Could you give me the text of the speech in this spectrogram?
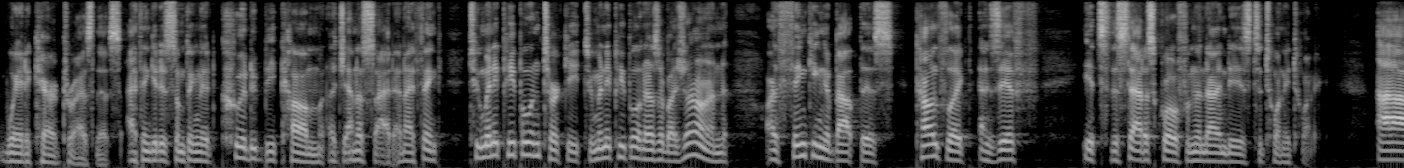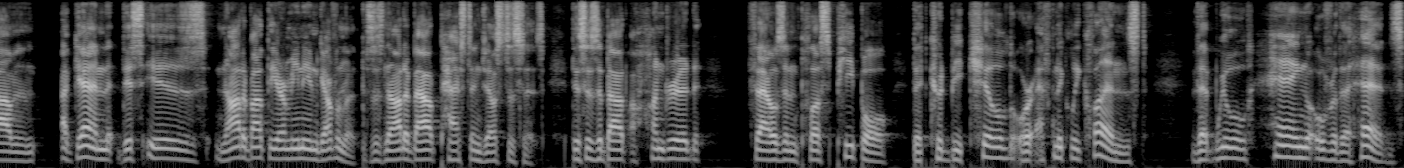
way to characterize this. I think it is something that could become a genocide. And I think too many people in Turkey, too many people in Azerbaijan are thinking about this conflict as if it's the status quo from the 90s to 2020. Um, again, this is not about the Armenian government. This is not about past injustices. This is about 100,000 plus people that could be killed or ethnically cleansed that will hang over the heads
